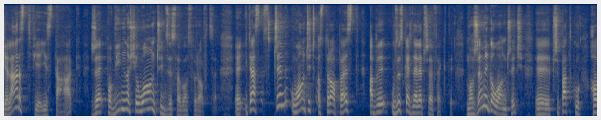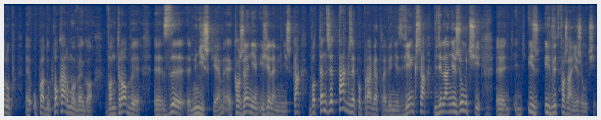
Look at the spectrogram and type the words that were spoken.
Zielarstwie jest tak, że powinno się łączyć ze sobą surowce. E, I teraz z czym łączyć ostropest, aby uzyskać najlepsze efekty? Możemy go łączyć e, w przypadku chorób e, układu pokarmowego, wątroby e, z mniszkiem, korzeniem i zielem mniszka, bo tenże także poprawia trawienie, zwiększa wydzielanie żółci i, wytwarzanie żółci.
